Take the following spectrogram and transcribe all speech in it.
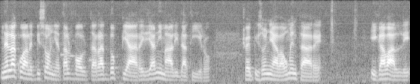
nella quale bisogna talvolta raddoppiare gli animali da tiro, cioè bisognava aumentare i cavalli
